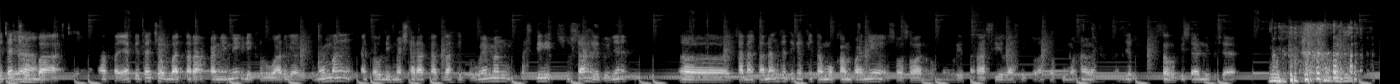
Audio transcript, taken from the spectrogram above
kita ya. coba apa ya kita coba terapkan ini di keluarga gitu. Memang atau di masyarakat lah gitu. Memang pasti susah gitunya uh, kadang-kadang ketika kita mau kampanye soal ngomong literasi lah gitu atau kumaha lah anjir kesel pisan gitu saya.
